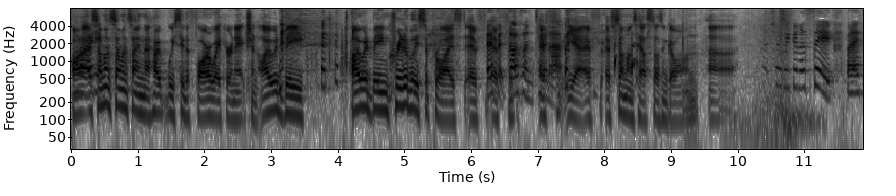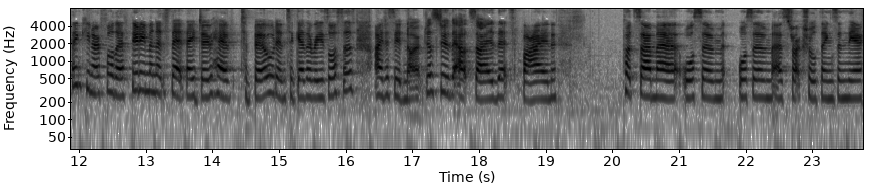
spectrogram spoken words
Uh, someone, someone saying they hope we see the fire whacker in action. I would be, I would be incredibly surprised if if, if it doesn't turn if, up. Yeah, if, if someone's house doesn't go on. Uh, are we going to see? But I think, you know, for the 30 minutes that they do have to build and to gather resources, I just said, no, just do the outside. That's fine put some uh, awesome, awesome uh, structural things in there.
